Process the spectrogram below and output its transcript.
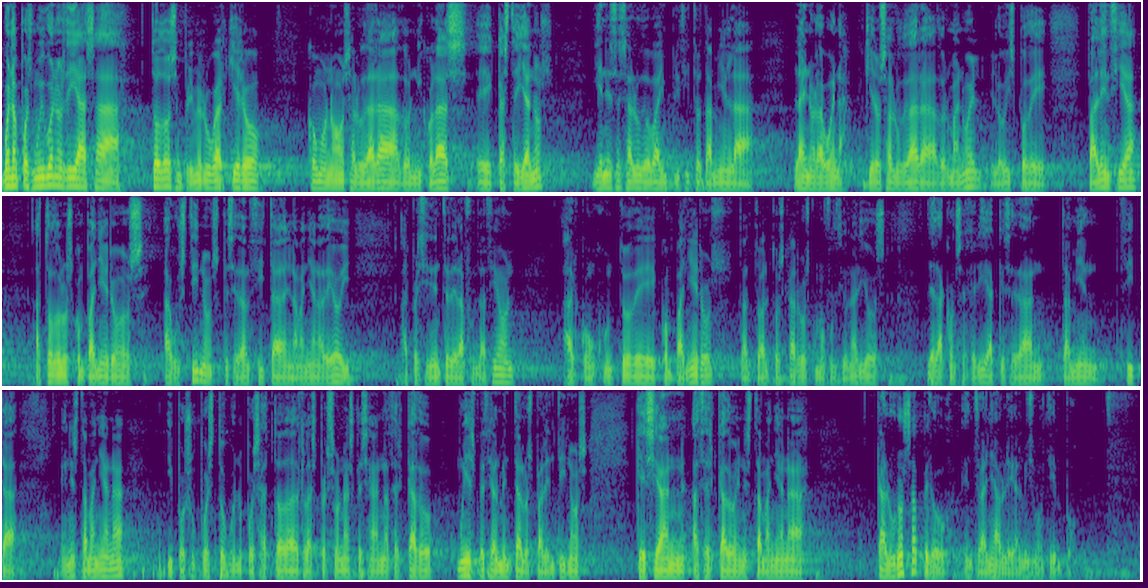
Bueno, pues muy buenos días a todos. En primer lugar, quiero, como no, saludar a don Nicolás eh, Castellanos y en ese saludo va implícito también la, la enhorabuena. Quiero saludar a don Manuel, el obispo de Palencia, a todos los compañeros agustinos que se dan cita en la mañana de hoy, al presidente de la Fundación, al conjunto de compañeros, tanto altos cargos como funcionarios de la consejería que se dan también cita en esta mañana y, por supuesto, bueno, pues a todas las personas que se han acercado, muy especialmente a los palentinos que se han acercado en esta mañana calurosa pero entrañable al mismo tiempo.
